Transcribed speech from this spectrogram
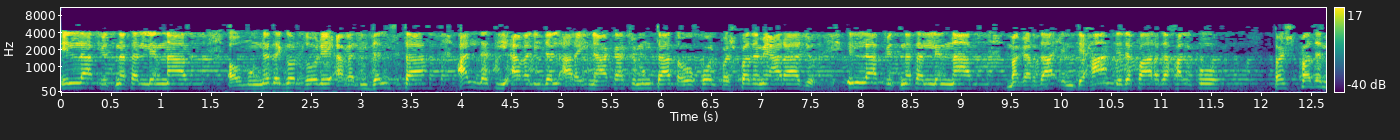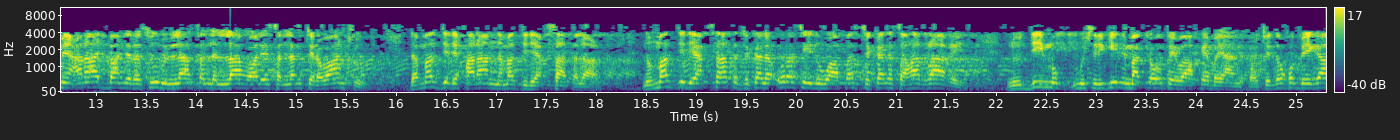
الا فتنه للناس او موږ نه د ګرځولې اغلی دلستا التي اغلی دل اريناك چې موږ ته توقول پشپ د معراج الا فتنه للناس مگر دا امتحان د پاره د خلکو پشپا د معراج باندې رسول الله صلی الله علیه وسلم چې روان شو د مسجد حرام نه مسجد اقصا ته لاړ نو مسجد اقصا ته چې کله اورسید واپس چې کله سحر راغی نو دی مشرکین مکه او ته واقع بیان کړ چې دغه بیګا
